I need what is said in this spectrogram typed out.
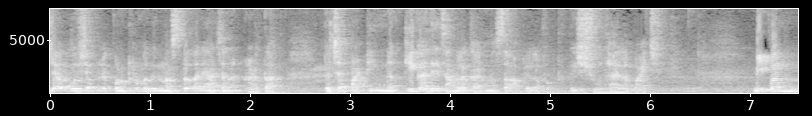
ज्या गोष्टी आपल्या कंट्रोलमध्ये नसतात आणि अचानक घडतात त्याच्या पाठी नक्की काहीतरी चांगलं कारण असं आपल्याला फक्त ते शोधायला पाहिजे. मी पण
